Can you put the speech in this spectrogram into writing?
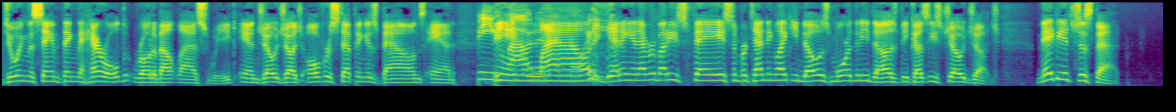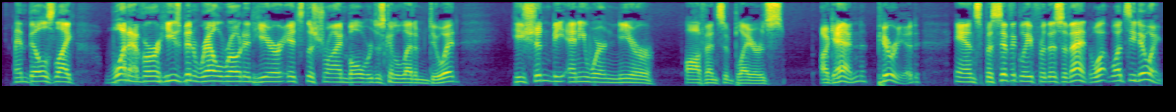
doing the same thing the Herald wrote about last week, and Joe Judge overstepping his bounds and being, being loud, loud and, and getting in everybody's face and pretending like he knows more than he does because he's Joe Judge. Maybe it's just that. And Bill's like, whatever, he's been railroaded here. It's the Shrine Bowl. We're just going to let him do it. He shouldn't be anywhere near offensive players again, period. And specifically for this event, what, what's he doing?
